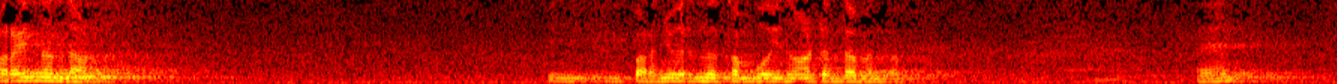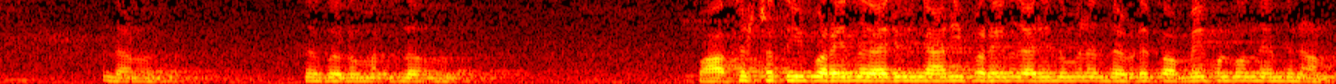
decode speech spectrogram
പറയുന്ന എന്താണ് ഈ പറഞ്ഞു വരുന്ന സംഭവം ഇതുമായിട്ട് എന്താ ബന്ധം? ഏ? എന്താണ് ബന്ധം? നിങ്ങൾക്കൊന്നും മനസ്സിലാവുന്നുണ്ടോ? വാസിഷ്ടത്തിൽ ഈ പറയുന്ന കാര്യവും ഞാനീ പറയുന്ന കാര്യം തമ്മിൽ എന്താ? ഇവിടെ ഇപ്പൊ അമ്മയെ കൊണ്ടുവന്ന എന്തിനാണ്?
